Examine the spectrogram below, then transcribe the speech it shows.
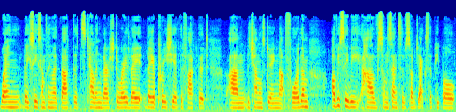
when they see something like that that's telling their story, they, they appreciate the fact that um, the channel's doing that for them. Obviously, we have some sensitive subjects that people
